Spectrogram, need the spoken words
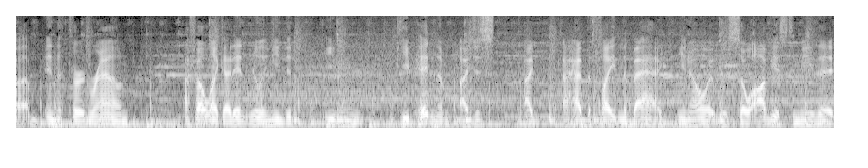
uh, in the third round, I felt like I didn't really need to even keep hitting him. I just, I, I had the fight in the bag. You know, it was so obvious to me that,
